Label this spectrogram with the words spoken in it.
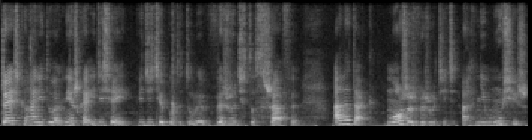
Cześć kochani, tu Agnieszka i dzisiaj widzicie po tytule Wyrzuć to z szafy. Ale tak, możesz wyrzucić, ale nie musisz,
